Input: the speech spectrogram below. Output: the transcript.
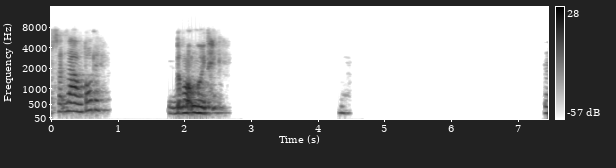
xã giao tốt đấy. Được mọi người thích. Ừ.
